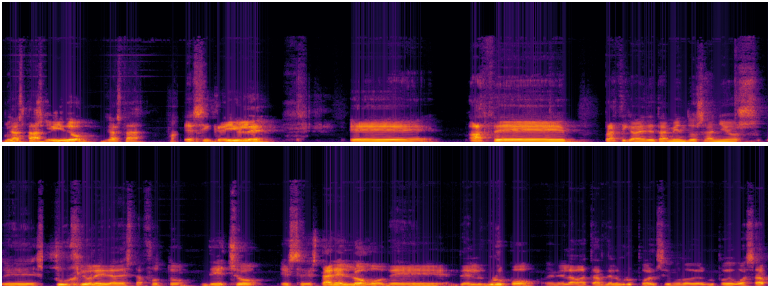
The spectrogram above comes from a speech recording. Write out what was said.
lo hemos conseguido. Ya está. Es increíble. Eh, hace prácticamente también dos años eh, surgió la idea de esta foto. De hecho, está en el logo del grupo, en el avatar del grupo, el símbolo del grupo de WhatsApp.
